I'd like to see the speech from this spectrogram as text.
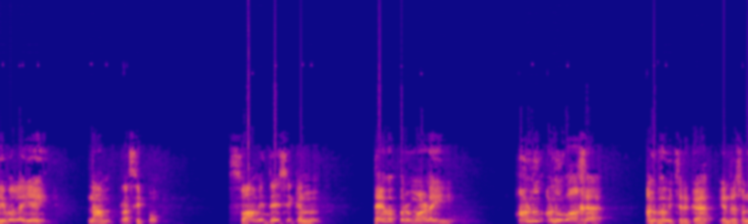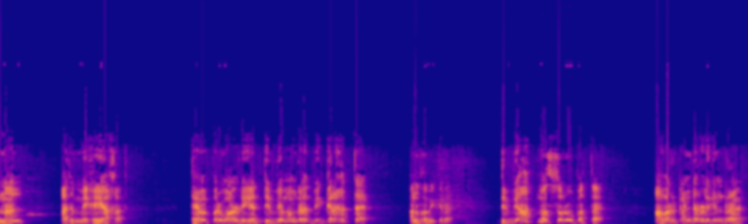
திவலையை நாம் ரசிப்போம். சுவாமி தேசிகன் தேவப்பெருமாளை அணு அணுவாக அனுபவிச்சிருக்கார் என்று சொன்னால் அது மிகையாகாது. தேவப்பெருமாளுடைய திவ்யமங்கள விக்கிரகத்தை அனுபவிக்கிறார். திவ்யாத்மஸ்வரூபத்தை அவர் கண்டருளுகின்ற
